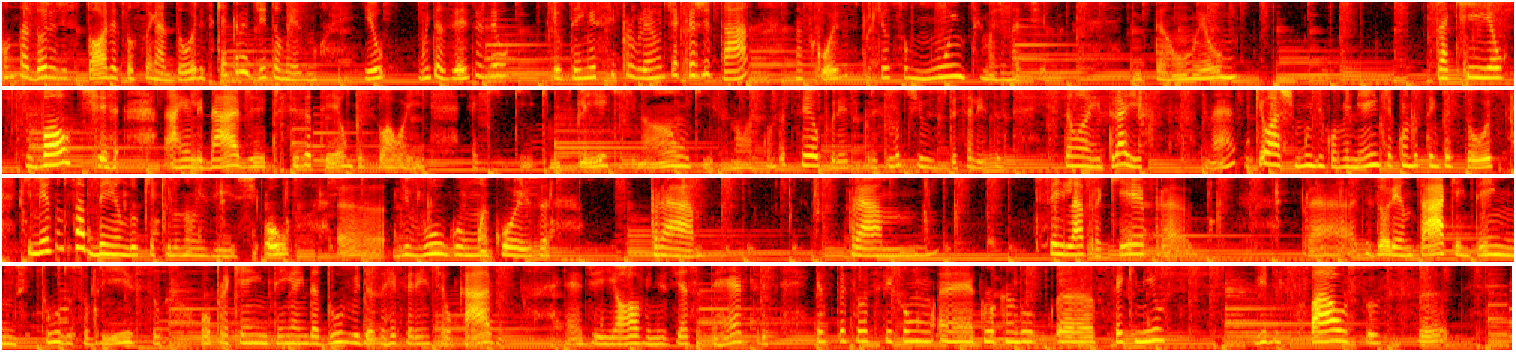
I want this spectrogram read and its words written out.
contadores de histórias, são sonhadores que acreditam mesmo. Eu, muitas vezes, eu eu tenho esse problema de acreditar nas coisas porque eu sou muito imaginativa. Então eu para que eu volte à realidade, precisa ter um pessoal aí é, que, que, que, me explique que não, que isso não aconteceu por esse, por esse motivo. Os especialistas estão aí para isso né? O que eu acho muito inconveniente é quando tem pessoas que, mesmo sabendo que aquilo não existe, ou uh, divulgam uma coisa para para sei lá para quê, para para desorientar quem tem um estudo sobre isso ou para quem tem ainda dúvidas referente ao casos é, de OVNIs e extraterrestres, as pessoas ficam é, colocando uh, fake news, vídeos falsos. Uh,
